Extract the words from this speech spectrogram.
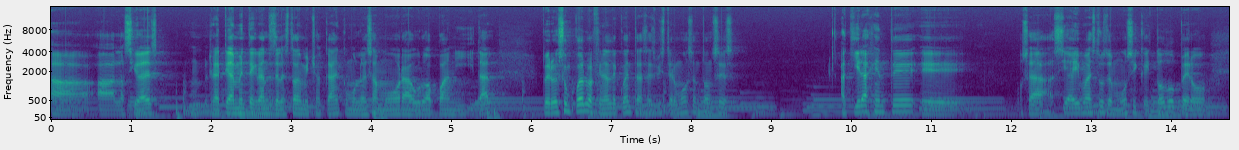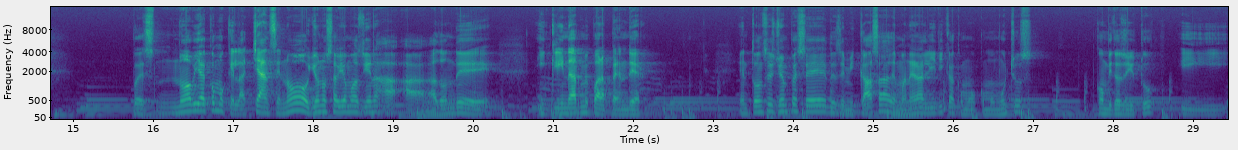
a, a las ciudades relativamente grandes del estado de Michoacán, como lo es Zamora, Europa y, tal. Pero es un pueblo al final de cuentas, es Vista Hermosa. Entonces, aquí la gente, eh, o sea, sí hay maestros de música y todo, pero pues no había como que la chance, ¿no? Yo no sabía más bien a, a dónde inclinarme para aprender. Entonces yo empecé desde mi casa de manera lírica como, como muchos con videos de YouTube y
